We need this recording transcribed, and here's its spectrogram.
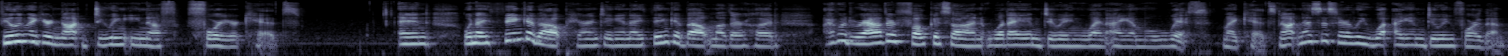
feeling like you're not doing enough for your kids. And when I think about parenting and I think about motherhood, I would rather focus on what I am doing when I am with my kids, not necessarily what I am doing for them,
